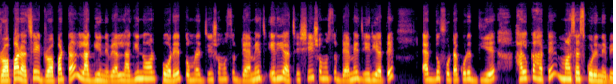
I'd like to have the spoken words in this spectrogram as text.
ড্রপার আছে, এই ড্রপারটা লাগিয়ে নেবে। আর লাগিয়ে নেওয়ার পরে তোমরা যে সমস্ত ড্যামেজ এরিয়া আছে, সেই সমস্ত ড্যামেজ এরিয়াতে এক দু ফোঁটা করে দিয়ে হালকা হাতে মাসাজ করে নেবে।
